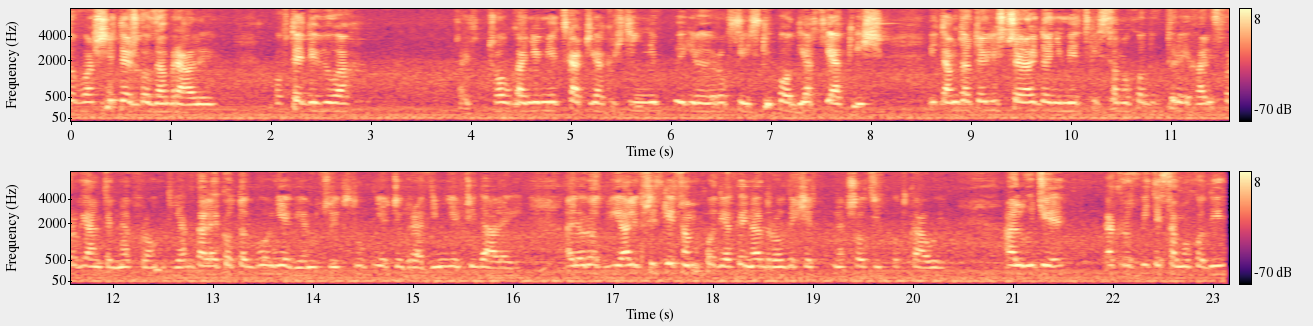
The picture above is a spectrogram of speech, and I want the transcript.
To właśnie też go zabrali bo wtedy była czołga niemiecka, czy jakiś inny y, rosyjski podjazd jakiś. I tam zaczęli strzelać do niemieckich samochodów, które jechali z prowiantem na front. Jak daleko to było, nie wiem, czy w Słupnie, czy w Radzimie, czy dalej. Ale rozbijali wszystkie samochody, jakie na drodze się na szosie spotkały. A ludzie, jak rozbite samochody,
